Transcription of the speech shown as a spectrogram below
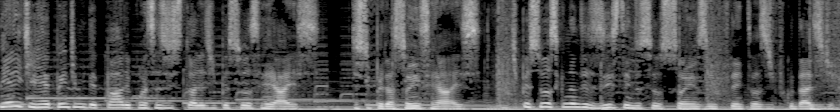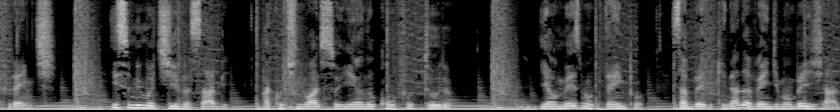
E aí de repente me deparo com essas histórias de pessoas reais, de superações reais, de pessoas que não desistem dos seus sonhos e enfrentam as dificuldades de frente. Isso me motiva, sabe? A continuar sonhando com o futuro. E ao mesmo tempo, saber que nada vem de mão beijada.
